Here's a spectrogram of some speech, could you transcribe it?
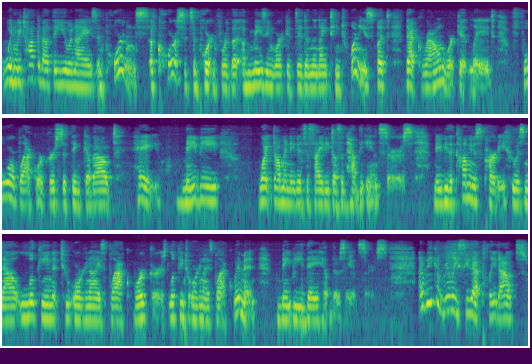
when we talk about the UNIA's importance, of course, it's important for the amazing work it did in the 1920s, but that groundwork it laid for Black workers to think about hey, maybe white dominated society doesn't have the answers. Maybe the Communist Party, who is now looking to organize black workers, looking to organize black women, maybe they have those answers. And we could really see that played out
